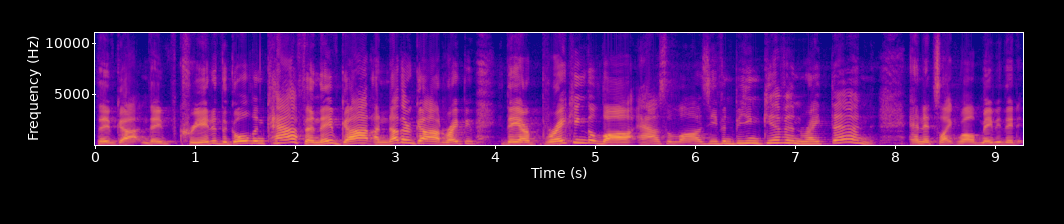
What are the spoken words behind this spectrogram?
They've gotten, they've created the golden calf and they've got another God right. Be- they are breaking the law as the law is even being given right then. And it's like, well, maybe they,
